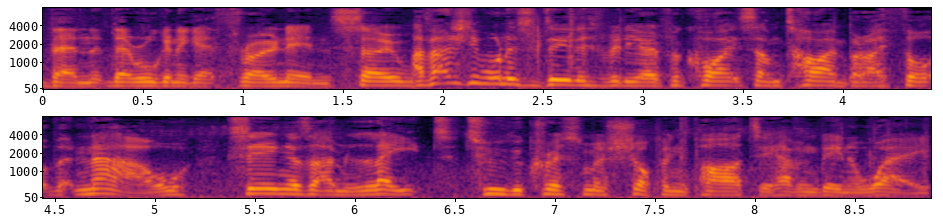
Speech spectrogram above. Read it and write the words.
then they're all going to get thrown in. So I've actually wanted to do this video for quite some time, but I thought that now, seeing as I'm late to the Christmas shopping party, having been away,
